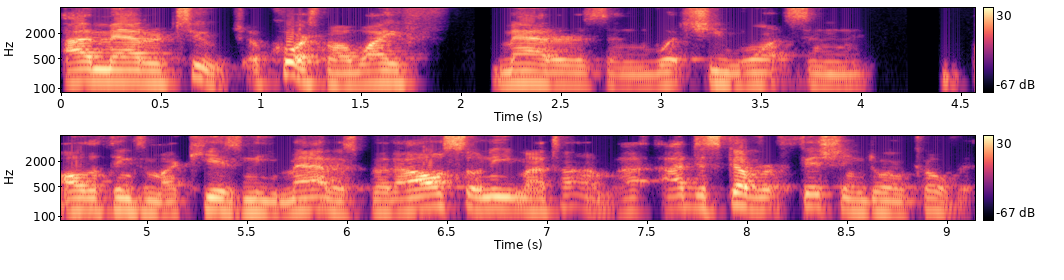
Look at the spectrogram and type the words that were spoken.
i matter too of course my wife matters and what she wants and all the things that my kids need matters but i also need my time i, I discovered fishing during covid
